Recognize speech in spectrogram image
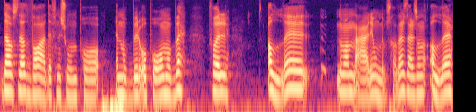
Det er også det at hva er definisjonen på en mobber og på å mobbe? For alle Når man er i ungdomsalderen, så er det sånn at alle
